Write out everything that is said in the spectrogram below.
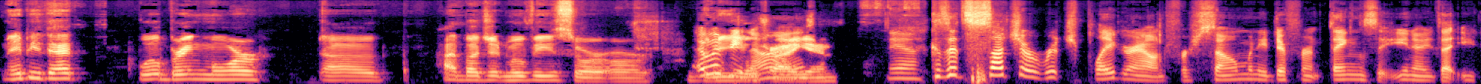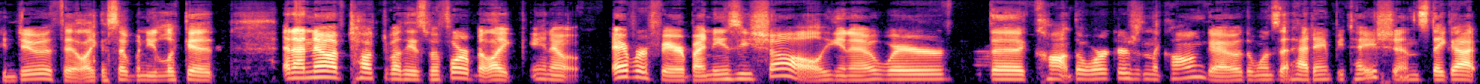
maybe that will bring more uh, high budget movies or or It would be maybe you'll try again. Yeah, because it's such a rich playground for so many different things that you know that you can do with it. Like I said, when you look at, and I know I've talked about these before, but like you know, Everfair by Nisi Shawl, you know, where the con- the workers in the Congo, the ones that had amputations, they got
